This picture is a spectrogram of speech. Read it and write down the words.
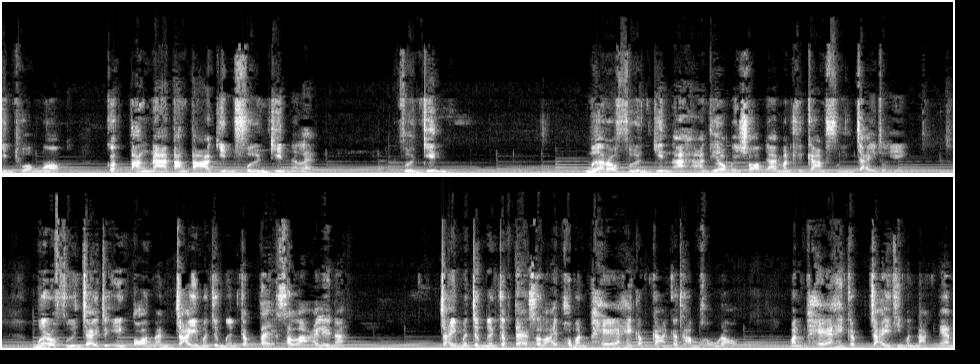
กินถั่วงอก ก็ตั้งหน้าตั้งตากินฝืนกินนั่นแหละ ฝืนกิน เมื่อเราฝืนกินอาหารที่เราไม่ชอบได้มันคือการฝืนใจตัวเอง เมื่อเราฝืนใจตัวเองตอนนั้นใจมันจะเหมือนกับแตกสลายเลยนะ ใจมันจะเหมือนกับแตกสลาย เพราะมันแพ้ให้กับการกระทำของเรา มันแพ้ให้กับใจที่มันหนักแน่น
